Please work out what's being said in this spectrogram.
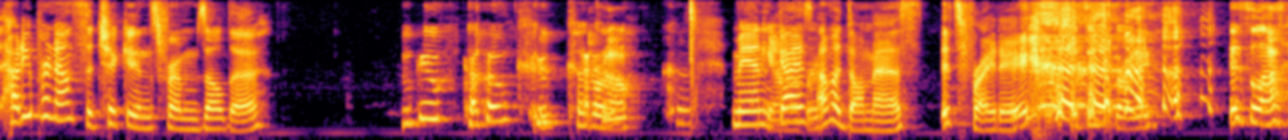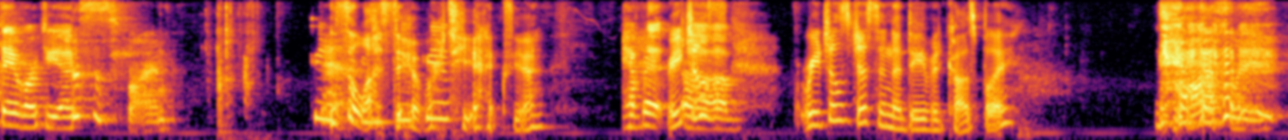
How do you pronounce the chickens from Zelda? Cuckoo? Cuckoo? cuckoo. I don't know. Man, Can't guys, remember. I'm a dumbass. It's Friday. It's this Friday. It's the last day of RTX. This is fine. it's the last day of RTX. Yeah, have that. Rachel's- um, Rachel's just in a David cosplay. Honestly.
